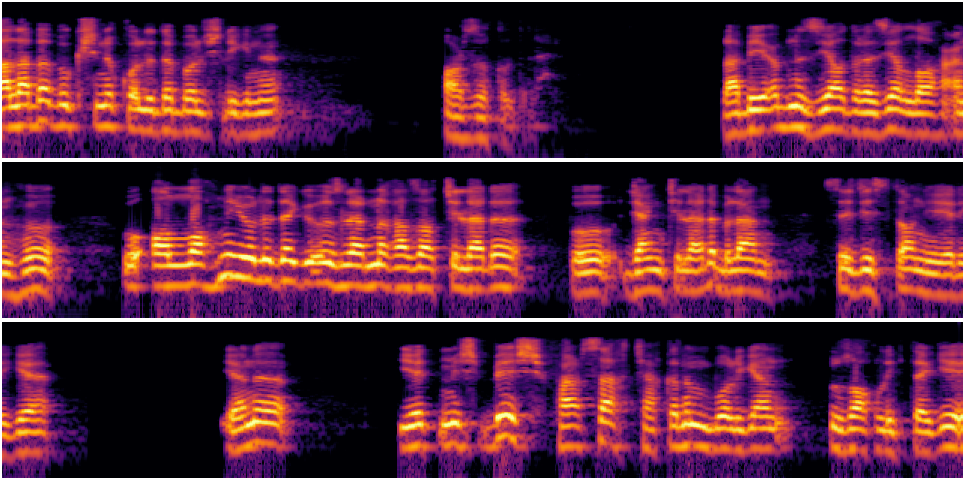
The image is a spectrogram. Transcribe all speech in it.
g'alaba bu kishini qo'lida bo'lishligini orzu qildilar. Rabi ibn ziyod roziyallohu anhu u ollohni yo'lidagi o'zlarini g'azotchilari bu jangchilari bilan sejiston yeriga yana yetmish besh farsax chaqirim bo'lgan uzoqlikdagi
